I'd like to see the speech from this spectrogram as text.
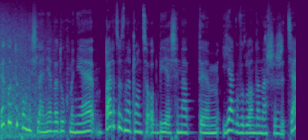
Tego typu myślenie według mnie bardzo znacząco odbija się nad tym, jak wygląda nasze życie.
